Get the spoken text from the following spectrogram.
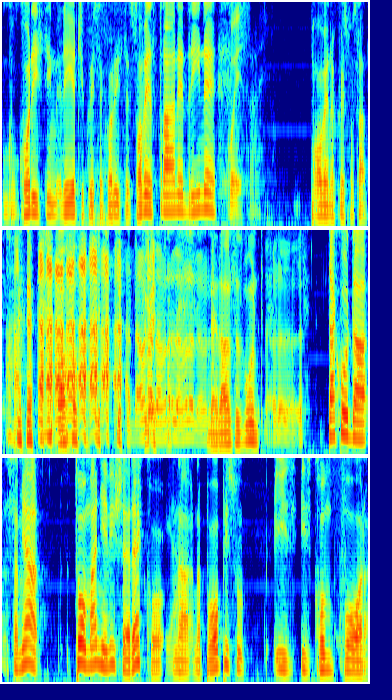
ko- koristim riječi koje se koriste s ove strane Drine, Koje strane? pa ove na koje smo sad. dobro, dobro, dobro, dobro. ne dam se zbuniti. Dobro, dobro. Tako da sam ja to manje više rekao na, na popisu iz, iz komfora.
